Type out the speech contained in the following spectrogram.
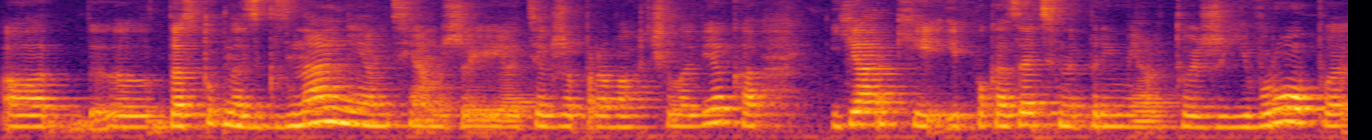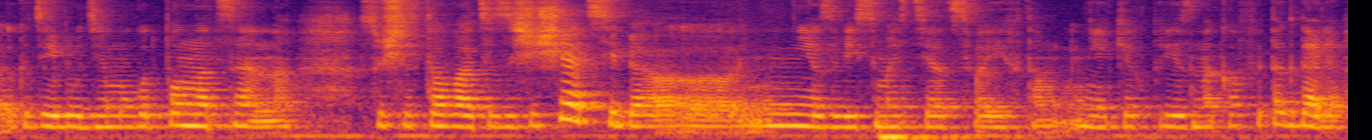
доступность к знаниям тем же и о тех же правах человека, яркий и показательный пример той же Европы, где люди могут полноценно существовать и защищать себя вне зависимости от своих там неких признаков и так далее.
